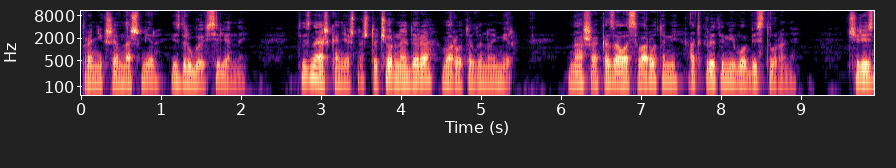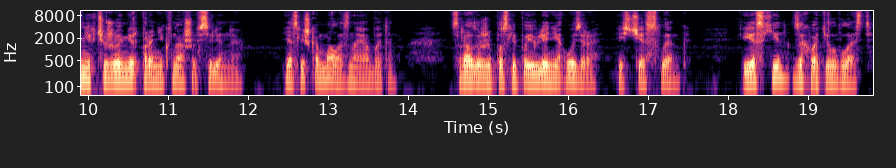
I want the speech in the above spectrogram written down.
проникшая в наш мир из другой вселенной. Ты знаешь, конечно, что черная дыра ворота в иной мир. Наша оказалась воротами, открытыми в обе стороны. Через них чужой мир проник в нашу вселенную. Я слишком мало знаю об этом. Сразу же после появления озера исчез сленг. И Эсхин захватил власть.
